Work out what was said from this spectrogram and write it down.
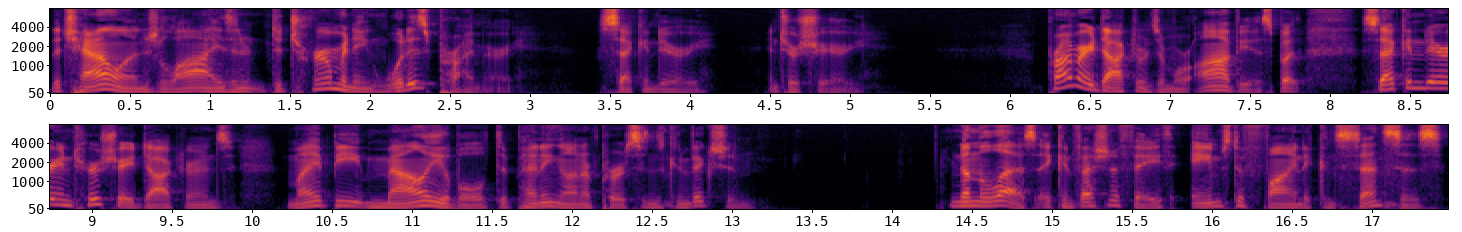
The challenge lies in determining what is primary, secondary, and tertiary. Primary doctrines are more obvious, but secondary and tertiary doctrines might be malleable depending on a person's conviction. Nonetheless, a confession of faith aims to find a consensus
